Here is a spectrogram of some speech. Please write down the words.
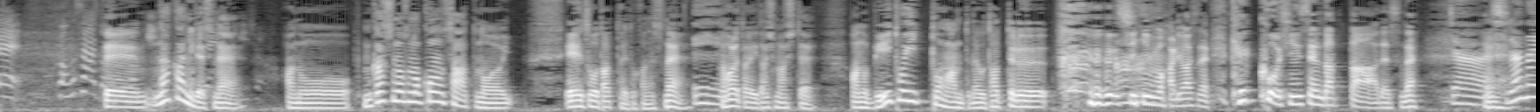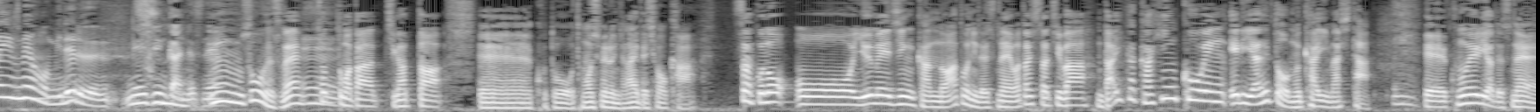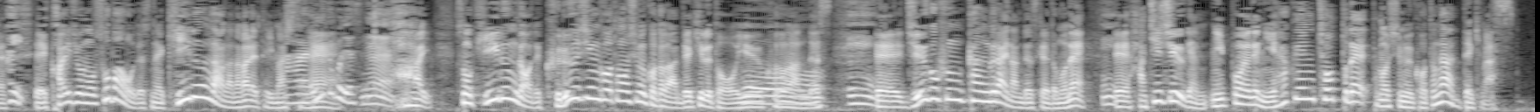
で中にですねあのー、昔のそのコンサートの映像だったりとかですね、えー、流れたりいたしまして、あの、ビートイットなんてね、歌ってる シーンもありましてね、結構新鮮だったですね。じゃあ、えー、知らない面を見れる名人館ですね。うん、そうですね、えー、ちょっとまた違った、えー、ことを楽しめるんじゃないでしょうか。さあ、この有名人館の後にですね、私たちは大化花浜公園エリアへと向かいました。えー、このエリアですね、はい、えー、会場のそばをですね、キールン川が流れていましてね。いいとこですね。はい。そのキールン川でクルージングを楽しむことができるということなんです。えー、えー、15分間ぐらいなんですけれどもね、えー、80元、日本円で200円ちょっとで楽しむことができます。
